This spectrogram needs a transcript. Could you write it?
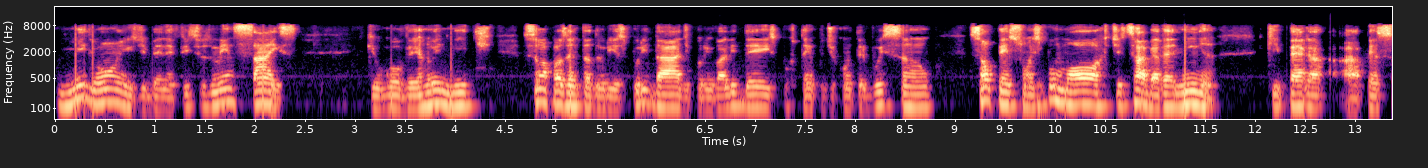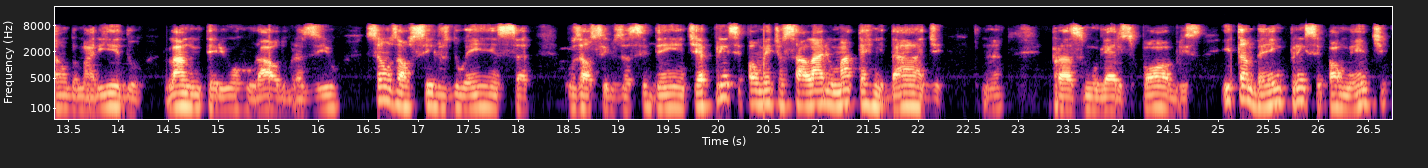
milhões de benefícios mensais que o governo emite. São aposentadorias por idade, por invalidez, por tempo de contribuição, são pensões por morte, sabe? A velhinha que pega a pensão do marido lá no interior rural do Brasil, são os auxílios doença, os auxílios acidente, é principalmente o salário maternidade, né, para as mulheres pobres, e também, principalmente,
